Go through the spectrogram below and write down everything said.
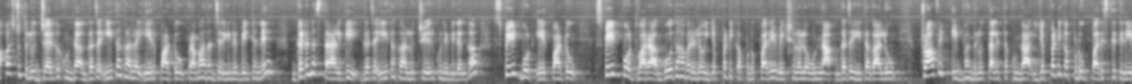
అపశృతులు జరగకుండా గజ ఈతగాళ్ళ ఏర్పాటు ప్రమాదం జరిగిన వెంటనే ఘటన స్థలానికి గజ ఈతగాళ్ళు చేరుకునే విధంగా స్పీడ్ బోట్ ఏర్పాటు. స్పీడ్ బోట్ ద్వారా గోదావరిలో ఎప్పటికప్పుడు పర్యవేక్షణలో ఉన్న గజ ఈతగాళ్ళు ట్రాఫిక్ ఇబ్బందులు తలెత్తకుండా ఎప్పటికప్పుడు పరిస్థితిని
